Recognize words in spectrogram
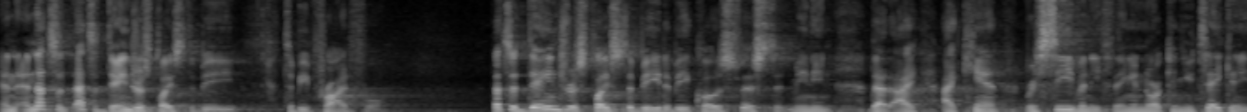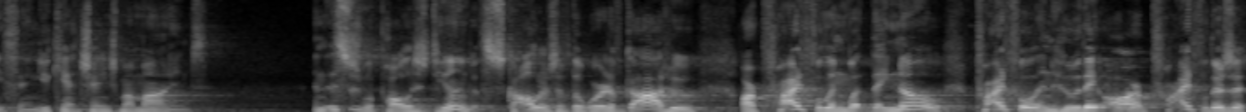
And, and that's, a, that's a dangerous place to be, to be prideful. That's a dangerous place to be, to be closed fisted, meaning that I, I can't receive anything and nor can you take anything. You can't change my mind. And this is what Paul is dealing with scholars of the Word of God who are prideful in what they know, prideful in who they are, prideful. There's, a,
